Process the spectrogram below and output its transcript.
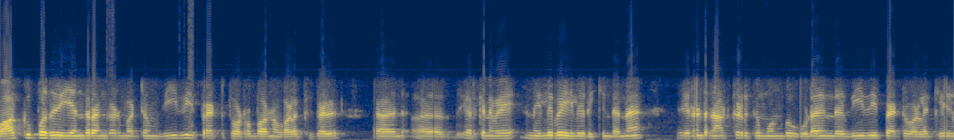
வாக்குப்பதிவு இயந்திரங்கள் மற்றும் விவிபேட் தொடர்பான வழக்குகள் ஏற்கனவே நிலுவையில் இருக்கின்றன. இரண்டு நாட்களுக்கு முன்பு கூட இந்த விவிபேட் வழக்கில்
